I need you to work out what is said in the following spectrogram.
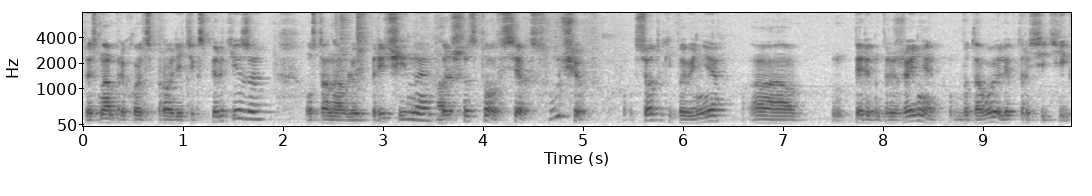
То есть нам приходится проводить экспертизы, устанавливать причины. Большинство всех случаев все-таки по вине а, перенапряжения бытовой электросети.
